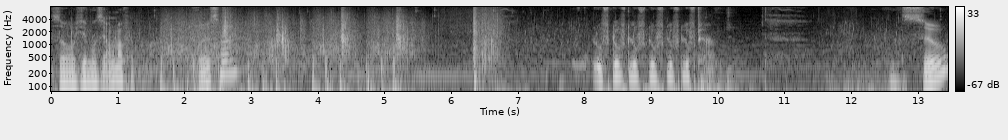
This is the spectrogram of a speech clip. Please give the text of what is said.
So, hier muss ich auch nochmal vergrößern. Luft, Luft, Luft, Luft, Luft, Luft. So.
